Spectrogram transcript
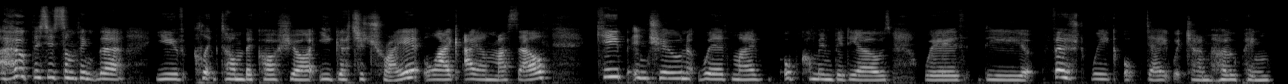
I hope this is something that you've clicked on because you're eager to try it like I am myself. Keep in tune with my upcoming videos with the first week update which I'm hoping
